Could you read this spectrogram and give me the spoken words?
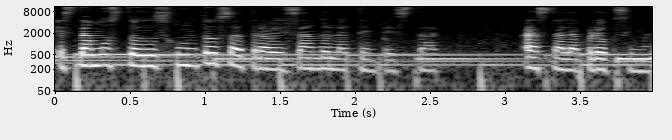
Estamos todos juntos atravesando la tempestad. Hasta la próxima.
